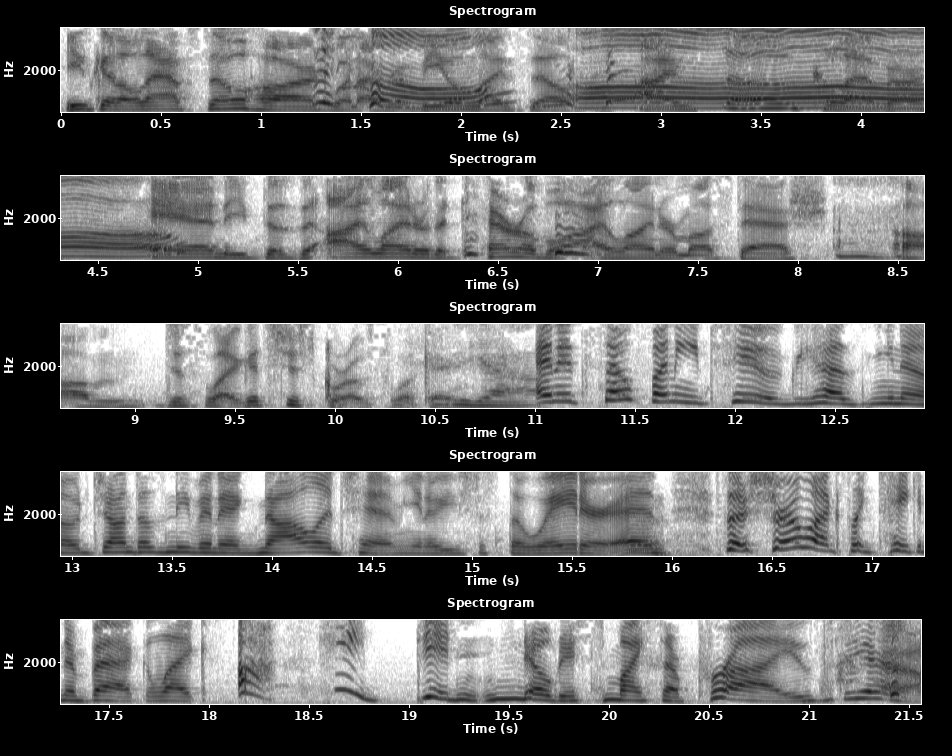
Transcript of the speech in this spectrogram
He's gonna laugh so hard when I reveal myself. I'm so clever." And he does the eyeliner, the terrible eyeliner mustache. Um, just like it's just gross looking. Yeah. And it's so funny too because you know John doesn't even acknowledge him. You know he's just the waiter, and so Sherlock's like taken aback, like ah, he didn't notice my surprise. Yeah,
